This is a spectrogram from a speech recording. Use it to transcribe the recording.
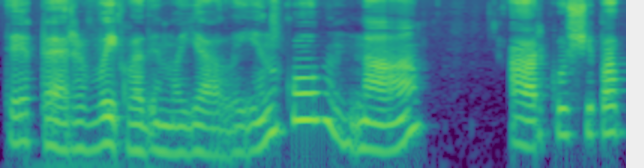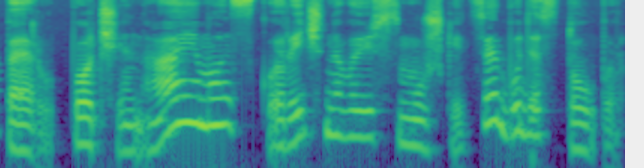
Тепер викладемо ялинку на аркуші паперу. Починаємо з коричневої смужки. Це буде стовбур.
